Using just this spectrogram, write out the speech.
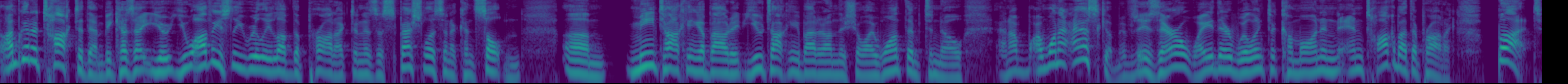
I'm going to talk to them because I, you you obviously really love the product, and as a specialist and a consultant, um, me talking about it, you talking about it on the show, I want them to know. And I, I want to ask them if, is there a way they're willing to come on and, and talk about the product? But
